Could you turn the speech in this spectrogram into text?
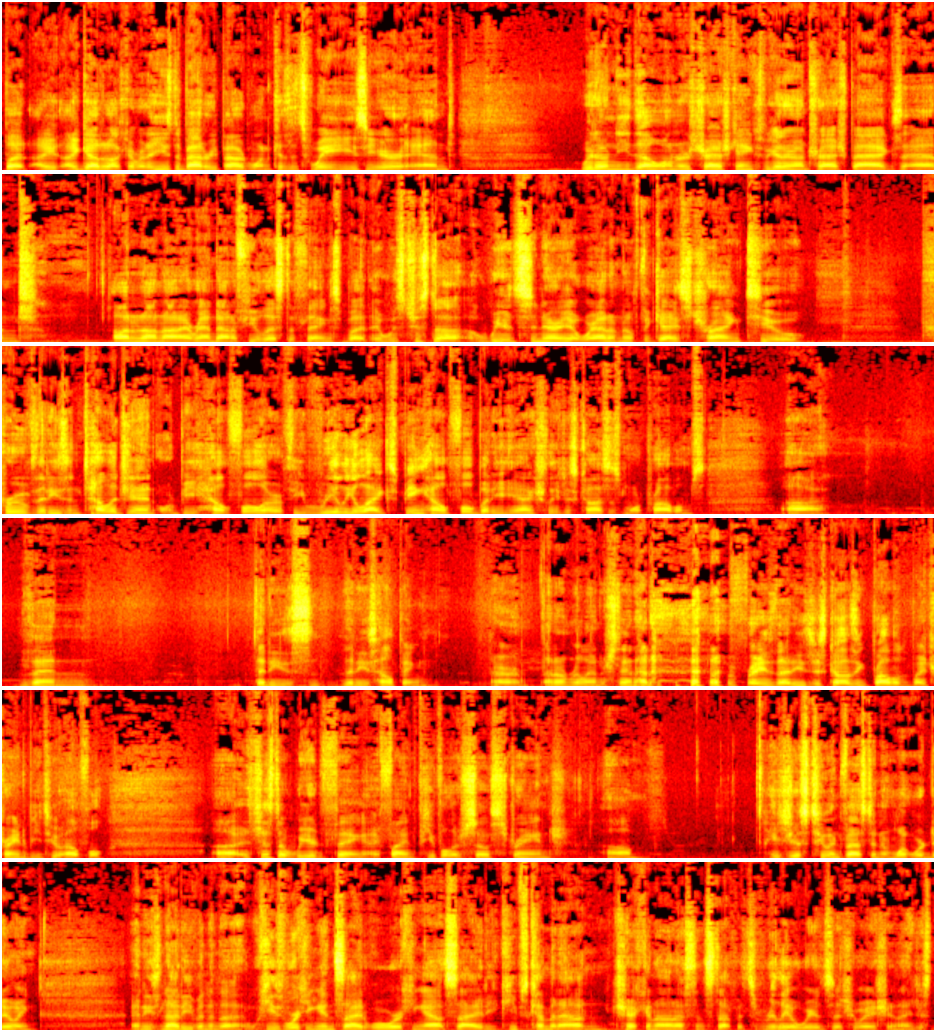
but I, I got it all covered. I used the battery powered one because it's way easier, and we don't need the owner's trash can because we got our own trash bags and." On and on and on. I ran down a few list of things, but it was just a, a weird scenario where I don't know if the guy's trying to prove that he's intelligent or be helpful, or if he really likes being helpful, but he actually just causes more problems uh, than that he's that he's helping. Or I don't really understand how to, how to phrase that. He's just causing problems by trying to be too helpful. Uh, it's just a weird thing. I find people are so strange. Um, he's just too invested in what we're doing and he's not even in the he's working inside we're working outside he keeps coming out and checking on us and stuff. It's really a weird situation. I just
